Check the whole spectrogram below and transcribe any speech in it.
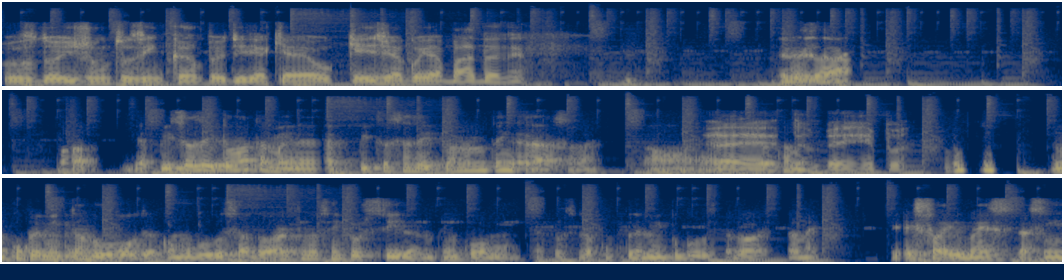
os dois juntos em campo, eu diria que é o queijo e a goiabada, né? É verdade. E a pizza azeitona também, né? A pizza sem azeitona não tem graça, né? Então, é, é também, pô. Um complementando o outro, é como o Borussia Dortmund sem torcida, não tem como. A torcida complementa o Borussia Dortmund também. É isso aí, mas assim,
